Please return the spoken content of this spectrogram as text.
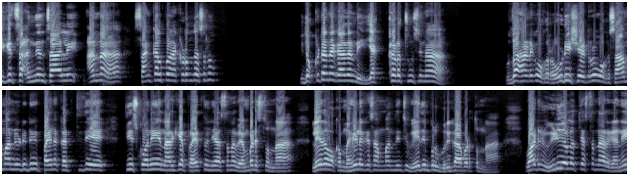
చికిత్స అందించాలి అన్న సంకల్పం ఎక్కడుంది అసలు ఇదొక్కటనే కాదండి. ఎక్కడ చూసినా ఉదాహరణకి ఒక రౌడీ షేటర్ ఒక సామాన్యుడిని పైన కత్తి తీసుకొని నరికే ప్రయత్నం చేస్తున్నా వెంబడిస్తున్నా లేదా ఒక మహిళకి సంబంధించి వేధింపులు గురి కాబడుతున్నా వాటిని వీడియోలో తీస్తున్నారు కానీ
